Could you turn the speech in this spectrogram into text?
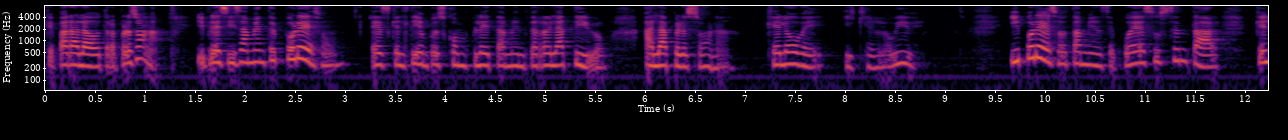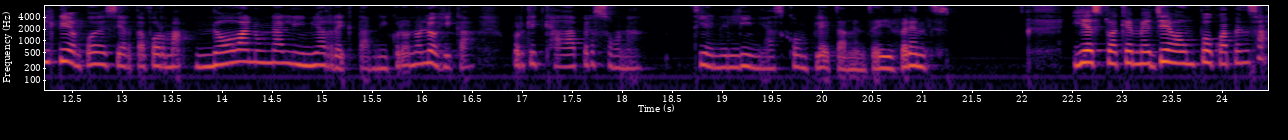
que para la otra persona. Y precisamente por eso es que el tiempo es completamente relativo a la persona que lo ve y quien lo vive. Y por eso también se puede sustentar que el tiempo de cierta forma no va en una línea recta ni cronológica porque cada persona tiene líneas completamente diferentes. ¿Y esto a qué me lleva un poco a pensar?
